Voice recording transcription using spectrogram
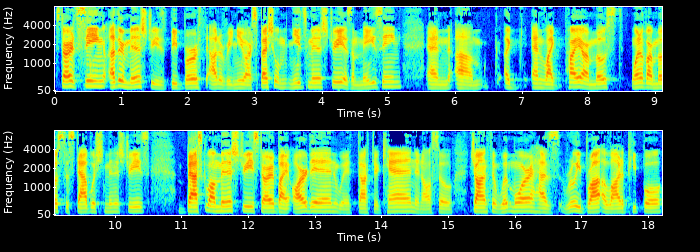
started seeing other ministries be birthed out of Renew. Our special needs ministry is amazing, and um, and like probably our most one of our most established ministries basketball ministry started by arden with dr ken and also jonathan whitmore has really brought a lot of people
